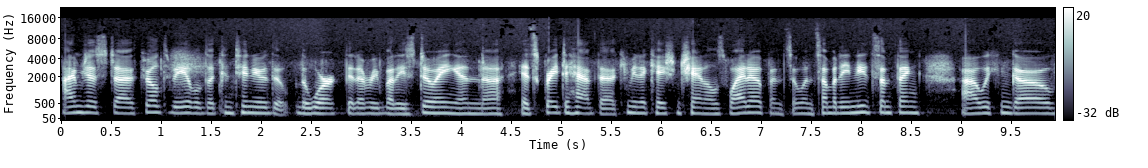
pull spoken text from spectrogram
I'm just uh, thrilled to be able to continue the, the work that everybody's doing, and uh, it's great to have the communication channels wide open. So when somebody needs something, uh, we can go.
